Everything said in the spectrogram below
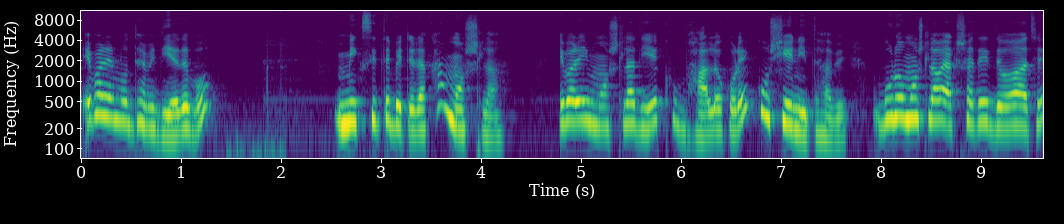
এবার এর মধ্যে আমি দিয়ে দেব মিক্সিতে বেটে রাখা মশলা। এবার এই মশলা দিয়ে খুব ভালো করে কষিয়ে নিতে হবে। গুঁড়ো মশলাও একসাথেই দেওয়া আছে,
